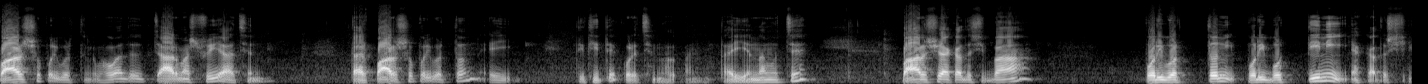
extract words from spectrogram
পার্শ্ব পরিবর্তন ভগবান যদি চার মাস শুয়ে আছেন তার পার্শ্ব পরিবর্তন এই তিথিতে করেছেন ভগবান। তাই এর নাম হচ্ছে পার্শ্ব একাদশী বা পরিবর্তনী পরিবর্তিনী একাদশী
